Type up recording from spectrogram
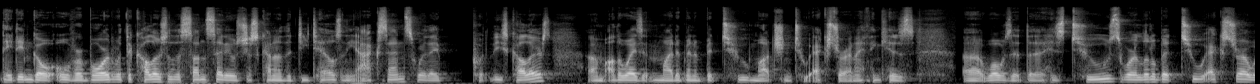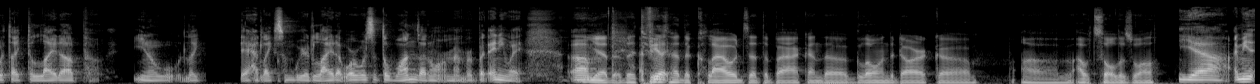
they didn't go overboard with the colors of the sunset. It was just kind of the details and the accents where they put these colors. Um, otherwise, it might have been a bit too much and too extra. And I think his uh, what was it? The his twos were a little bit too extra with like the light up. You know, like they had like some weird light up, or was it the ones? I don't remember. But anyway, um, yeah, the, the twos like, had the clouds at the back and the glow in the dark uh, uh, outsole as well. Yeah, I mean,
